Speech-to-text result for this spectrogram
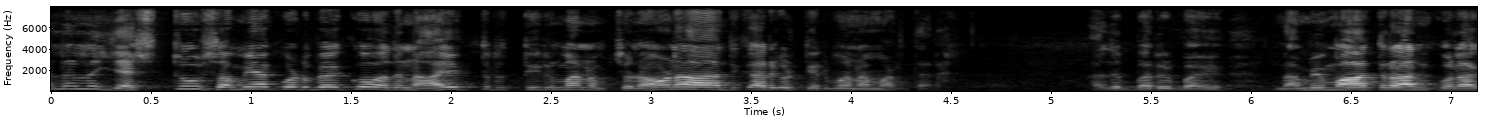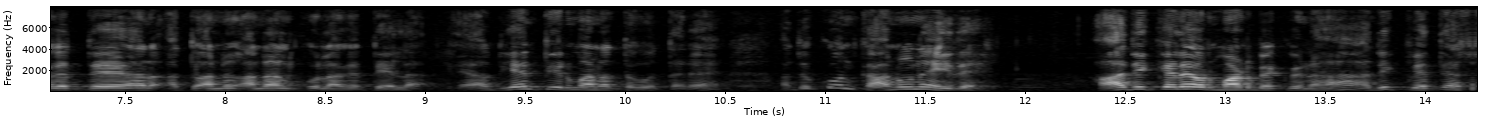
ಅಲ್ಲಲ್ಲ ಎಷ್ಟು ಸಮಯ ಕೊಡಬೇಕು ಅದನ್ನು ಆಯುಕ್ತರು ತೀರ್ಮಾನ ಚುನಾವಣಾ ಅಧಿಕಾರಿಗಳು ತೀರ್ಮಾನ ಮಾಡ್ತಾರೆ. ಅದು ಬರೀ ಬ ನಮಗೆ ಮಾತ್ರ ಅನುಕೂಲ ಆಗುತ್ತೆ ಅಥವಾ ಅನು ಅನಾನುಕೂಲ ಆಗುತ್ತೆ ಇಲ್ಲ. ಯಾವ್ದು ಏನು ತೀರ್ಮಾನ ತಗೋತಾರೆ ಅದಕ್ಕೂ ಒಂದು ಕಾನೂನೇ ಇದೆ. ಆ ದಿಕ್ಕಲ್ಲೇ ಅವ್ರು ಮಾಡಬೇಕು ವಿನಃ ಅದಕ್ಕೆ ವ್ಯತ್ಯಾಸ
